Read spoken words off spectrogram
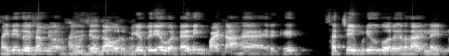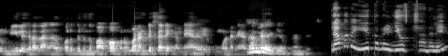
சைதை துரைசாமி அவர்கள் சந்திச்சது தான் ஒரு மிகப்பெரிய ஒரு டர்னிங் பாயிண்டாக இருக்கு. சர்ச்சை முடிவுக்கு வருகிறதா இல்ல இன்னும் நீளுகிறதா அதை பொறுத்து இருந்து பார்ப்போம். ரொம்ப நன்றி சார். எங்கள் நேர்களுக்கு உங்களுடைய நேரம் நன்றி நமது இ தமிழ் நியூஸ் சேனலில்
